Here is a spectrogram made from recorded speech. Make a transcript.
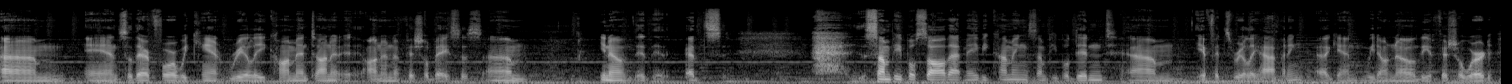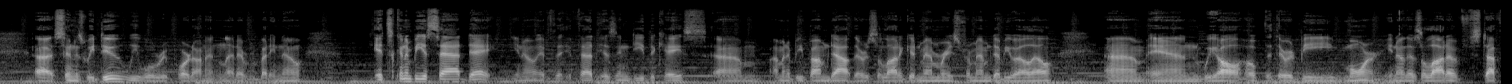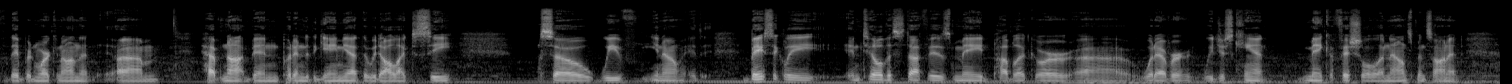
Um, and so therefore we can't really comment on it on an official basis. Um, you know, it, it, it's some people saw that maybe coming, some people didn't. Um, if it's really happening, again, we don't know the official word. Uh, as soon as we do, we will report on it and let everybody know. It's going to be a sad day, you know, if, if that is indeed the case. Um, I'm going to be bummed out. There was a lot of good memories from MWLL, um, and we all hope that there would be more. You know, there's a lot of stuff that they've been working on that um, have not been put into the game yet that we'd all like to see. So we've, you know, it, basically until the stuff is made public or uh, whatever, we just can't make official announcements on it.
